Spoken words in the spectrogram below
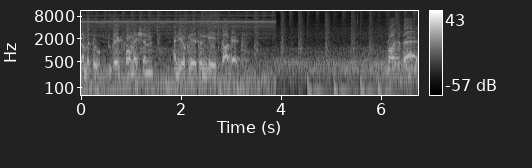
Number 2. Break formation and you're clear to engage targets. Roger that.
